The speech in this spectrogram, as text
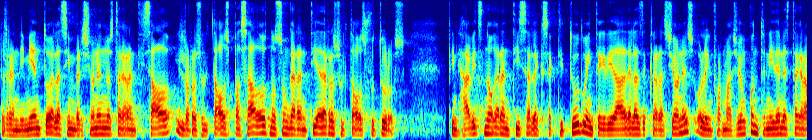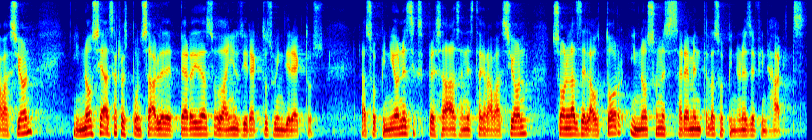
El rendimiento de las inversiones no está garantizado y los resultados pasados no son garantía de resultados futuros. FinHabits no garantiza la exactitud o integridad de las declaraciones o la información contenida en esta grabación y no se hace responsable de pérdidas o daños directos o indirectos. Las opiniones expresadas en esta grabación son las del autor y no son necesariamente las opiniones de FinHabits.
